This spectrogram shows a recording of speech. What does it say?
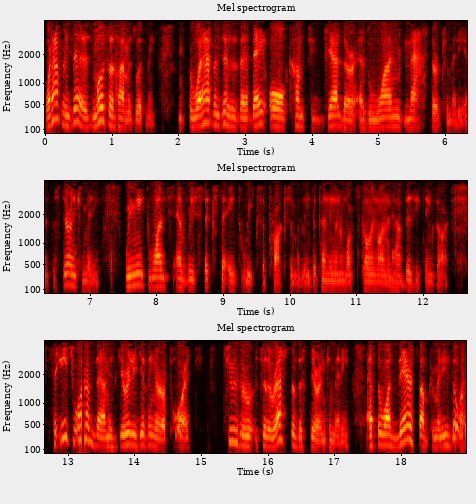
What happens is, most of the time it's with me. What happens is, is that they all come together as one master committee, as the steering committee. We meet once every six to eight weeks approximately, depending on what's going on and how busy things are. So each one of them is really giving a report to the to the rest of the steering committee as to what their subcommittee is doing.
